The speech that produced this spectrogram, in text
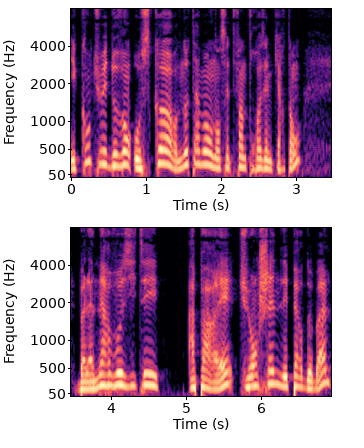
Et quand tu es devant au score, notamment dans cette fin de troisième quart-temps, bah, la nervosité apparaît, tu enchaînes les pertes de balles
